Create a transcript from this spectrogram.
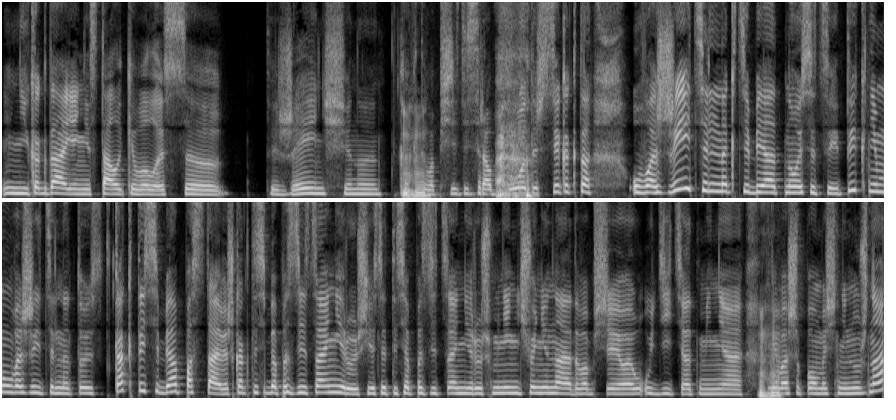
никогда я не сталкивалась с ты женщина, как угу. ты вообще здесь работаешь. Все как-то уважительно к тебе относятся, и ты к ним уважительно. То есть как ты себя поставишь, как ты себя позиционируешь. Если ты себя позиционируешь, мне ничего не надо вообще, уйдите от меня, угу. мне ваша помощь не нужна,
